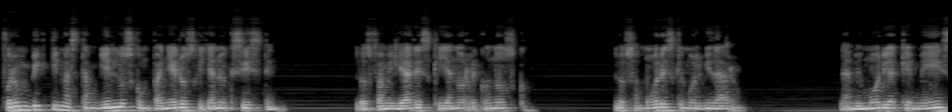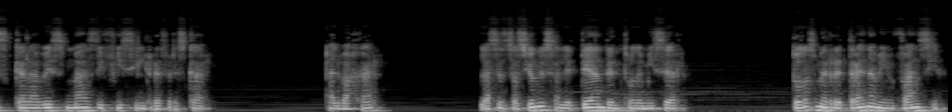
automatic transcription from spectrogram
Fueron víctimas también los compañeros que ya no existen, los familiares que ya no reconozco, los amores que me olvidaron, la memoria que me es cada vez más difícil refrescar. Al bajar, las sensaciones aletean dentro de mi ser. Todas me retraen a mi infancia,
